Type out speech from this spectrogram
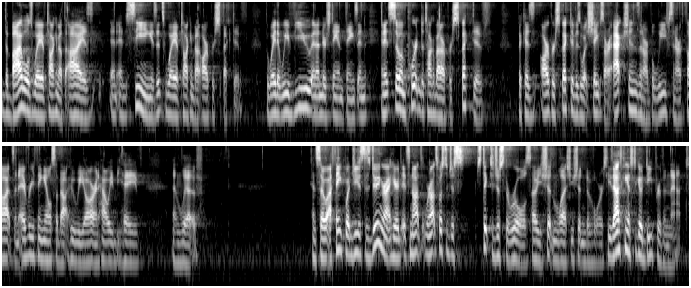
the Bible's way of talking about the eye is, and, and seeing is its way of talking about our perspective, the way that we view and understand things. And, and it's so important to talk about our perspective because our perspective is what shapes our actions and our beliefs and our thoughts and everything else about who we are and how we behave and live. And so I think what Jesus is doing right here, it's not, we're not supposed to just stick to just the rules. Oh, you shouldn't lust, you shouldn't divorce. He's asking us to go deeper than that.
